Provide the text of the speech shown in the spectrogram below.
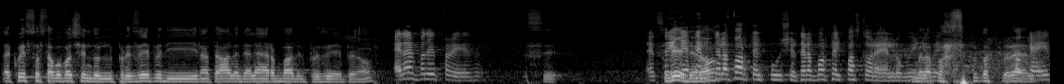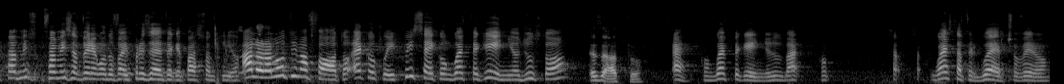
E questo stavo facendo il presepe di Natale dall'erba del presepe, no? È l'erba del paese. Sì. E Si quindi vede, a te non no? te la porta il pusher, te la porta il pastorello. Quindi Me la questa. passa il pastorello. Ok, fammi, fammi sapere quando fai il presepe che passo anch'io. Allora, l'ultima foto, ecco qui. Qui sei con Gue Pechegno, giusto? Esatto, Eh, con Gue Pechegno, giusto? Ma- con- sa- sa- Gue sta per Guercio, vero?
